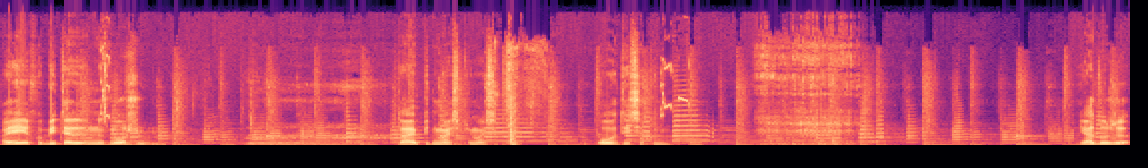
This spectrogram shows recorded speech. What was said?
А я їх обійти не зможу. Давай, піднімайся, піднімайся. О, дивіться, як мені попав. Я дуже.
